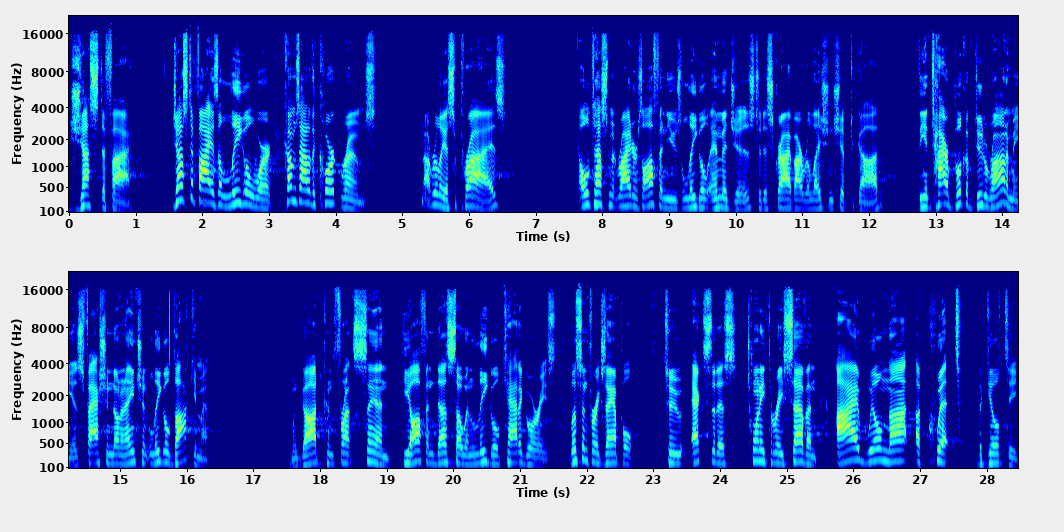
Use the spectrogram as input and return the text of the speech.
justify. Justify is a legal word, comes out of the courtrooms. It's not really a surprise. Old Testament writers often use legal images to describe our relationship to God. The entire book of Deuteronomy is fashioned on an ancient legal document. When God confronts sin, he often does so in legal categories. Listen, for example, to Exodus 23 7. I will not acquit the guilty.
